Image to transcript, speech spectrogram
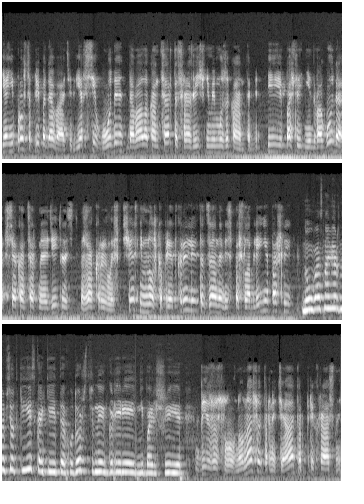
Я не просто преподаватель. Я все годы давала концерты с различными музыкантами. И последние два года вся концертная деятельность закрылась. Сейчас немножко приоткрыли этот занавес, послабления пошли. Но у вас, наверное, все-таки есть какие-то художественные галереи небольшие? Безусловно. У нас оперный театр прекрасный.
